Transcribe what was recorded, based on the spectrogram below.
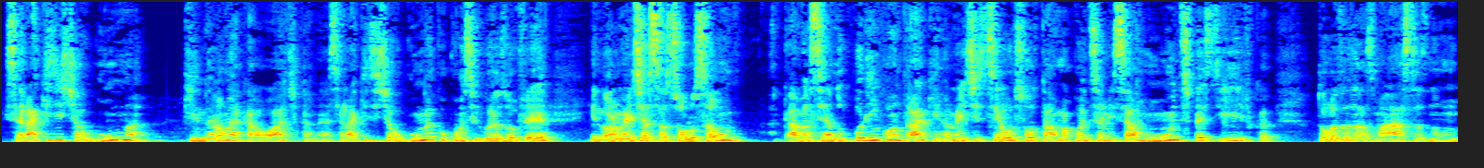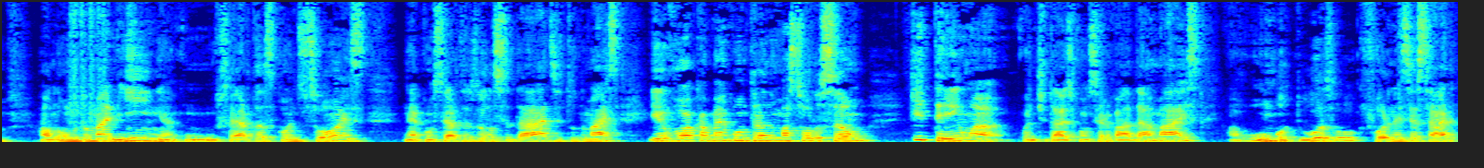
será que existe alguma que não é caótica, né? Será que existe alguma que eu consigo resolver? E normalmente essa solução acaba sendo por encontrar que realmente se eu soltar uma condição inicial muito específica, todas as massas num, ao longo de uma linha, com certas condições, né, com certas velocidades e tudo mais, eu vou acabar encontrando uma solução que tem uma quantidade conservada a mais, uma ou duas, ou o que for necessário,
